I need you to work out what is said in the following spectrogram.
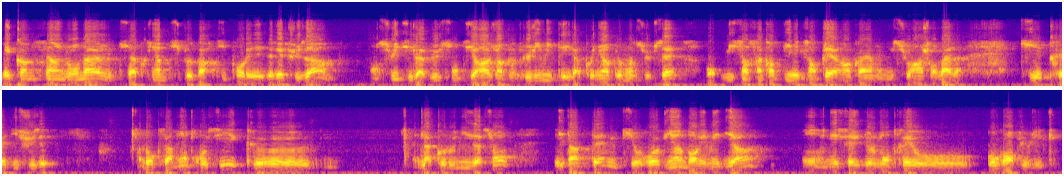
Mais comme c'est un journal qui a pris un petit peu parti pour les, réfusards, ensuite il a vu son tirage un peu plus limité. Il a connu un peu moins de succès. Bon, 850 000 exemplaires, hein, quand même, on est sur un journal qui est très diffusé. Donc ça montre aussi que la colonisation est un thème qui revient dans les médias. On essaye de le montrer au grand public.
